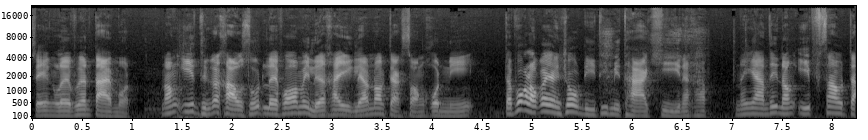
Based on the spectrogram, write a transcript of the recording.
เซ็งเลยเพื่อนตายหมด น้องอีฟถึงก็เข่าสุดเลยเพราะว่าไม่เหลือใครอีกแล้วนอกจาก 2 คนนี้ แต่พวกเราก็ยังโชคดีที่มีทาคีนะครับ ในยามที่น้องอีฟเศร้าใจ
